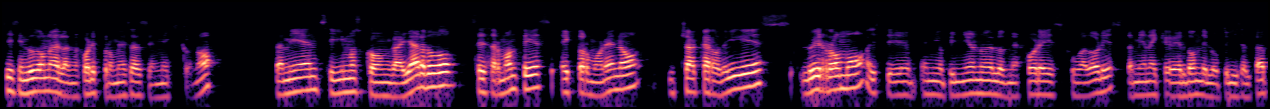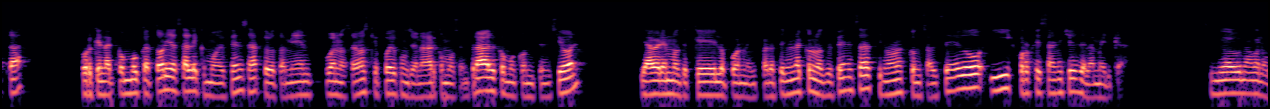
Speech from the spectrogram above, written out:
Sí, sin duda una de las mejores promesas en México, ¿no? También seguimos con Gallardo, César Montes, Héctor Moreno, Chaca Rodríguez, Luis Romo, este, en mi opinión, uno de los mejores jugadores. También hay que ver dónde lo utiliza el Tata porque en la convocatoria sale como defensa, pero también, bueno, sabemos que puede funcionar como central, como contención. Ya veremos de qué lo pone. Y para terminar con los defensas, terminamos con Salcedo y Jorge Sánchez del América. Sin duda alguna, bueno,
